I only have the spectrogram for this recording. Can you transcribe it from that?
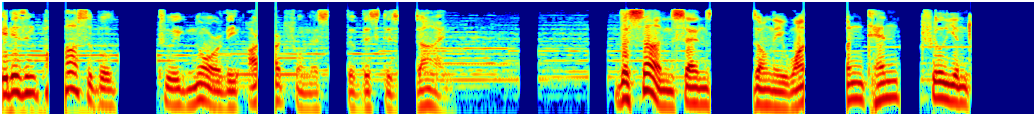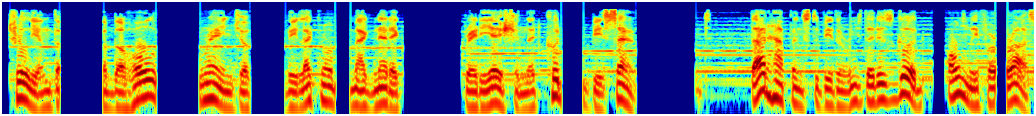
It is impossible to ignore the artfulness of this design. The sun sends only one ten trillion trillionth of the whole range of electromagnetic radiation that could be sent. That happens to be the range that is good only for us,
